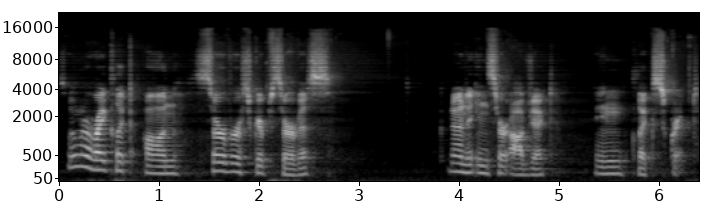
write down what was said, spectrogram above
So I'm going to right click on Server Script Service, go down to Insert Object, and click Script.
